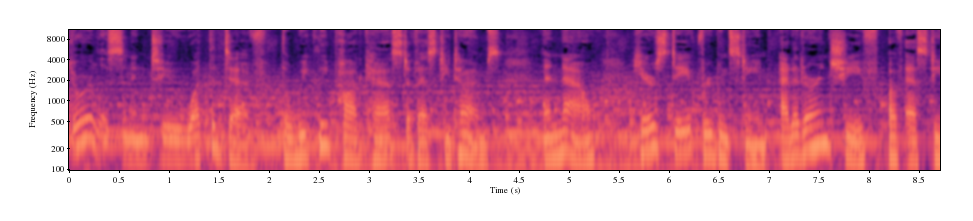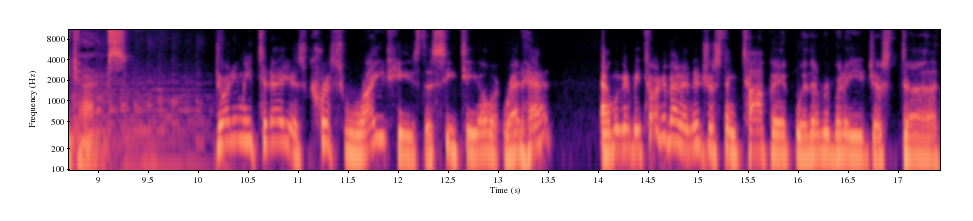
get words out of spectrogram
You're listening to What the Dev, the weekly podcast of SD Times. And now, here's Dave Rubinstein, editor in chief of SD Times. Joining me today is Chris Wright. He's the CTO at Red Hat. And we're going to be talking about an interesting topic with everybody just uh,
